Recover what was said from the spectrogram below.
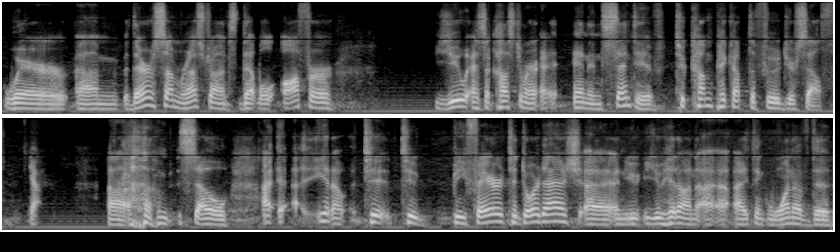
where um, there are some restaurants that will offer you as a customer an incentive to come pick up the food yourself. Yeah. Um, so, I, you know, to to be fair to DoorDash, uh, and you, you hit on, I, I, think, one of the,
